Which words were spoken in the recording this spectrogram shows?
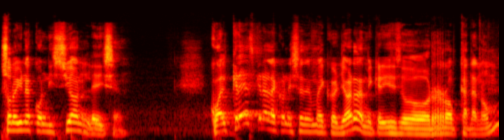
Solo hay una condición, le dicen. ¿Cuál crees que era la condición de Michael Jordan, mi querido Rob Cananom?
